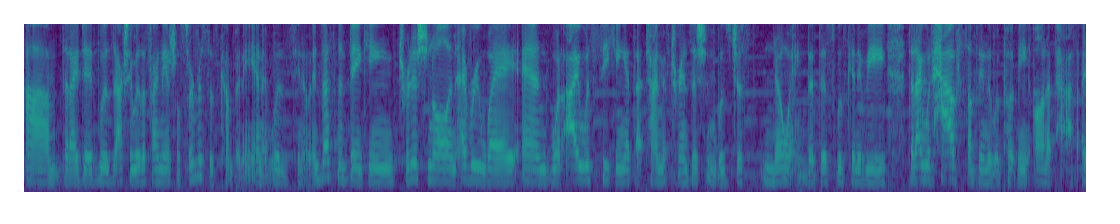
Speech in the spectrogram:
um, that I did was actually with a financial services company, and it was, you know, investment banking, traditional in every way. And what I was seeking at that time of transition was just knowing that this was going to be, that I would have something that would put me on a path. I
